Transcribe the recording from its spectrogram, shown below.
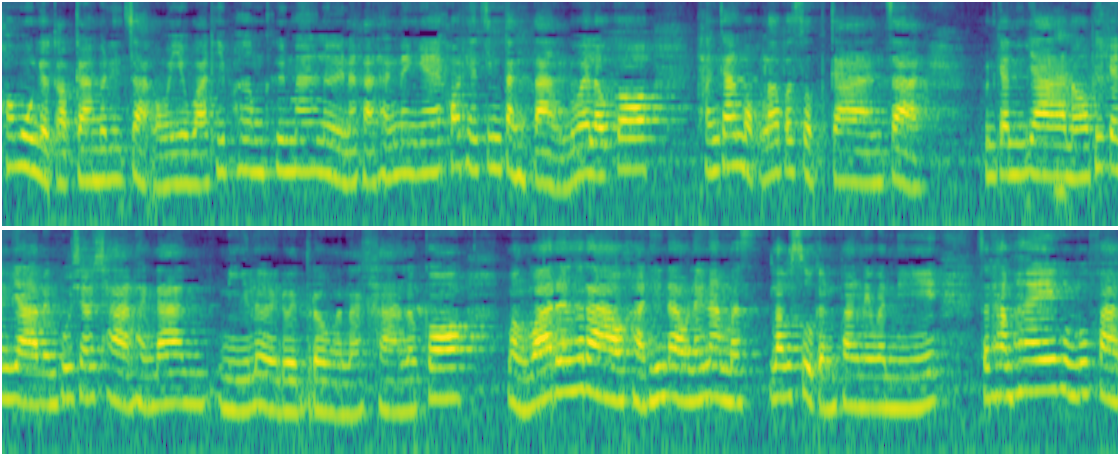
ข้อมูลเกี่ยวกับการบริจาคอวัยวะที่เพิ่มขึ้นมากเลยนะคะ ทั้งในแง่ข้อเท็จจริงต่าง ๆ ด้วยแล้วก็ทั้งการบอกเล่าประสบการณ์จาก คุณกัญญาเนาะพี่กัญญาเป็นผู้เชี่ยวชาญทางด้านนี้เลยโดยตรงนะคะ แล้วก็หวังว่าเรื่องราวค่ะที่เราได้นำมาเล่าสู่กันฟังในวันนี้ จะทำให้คุณผู้ฟัง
